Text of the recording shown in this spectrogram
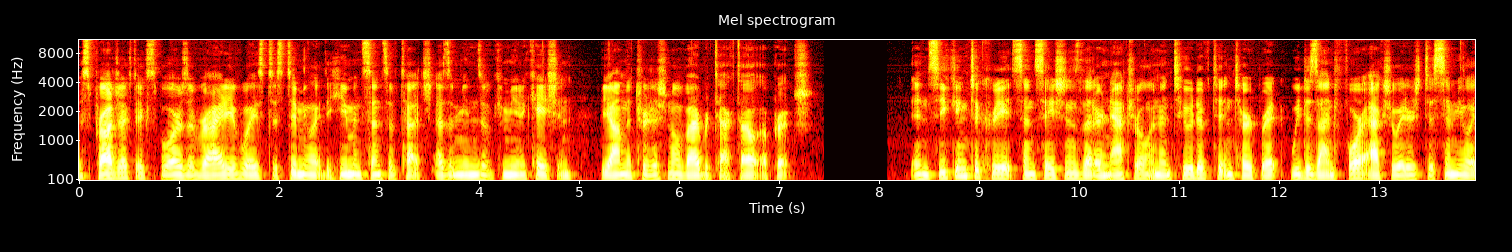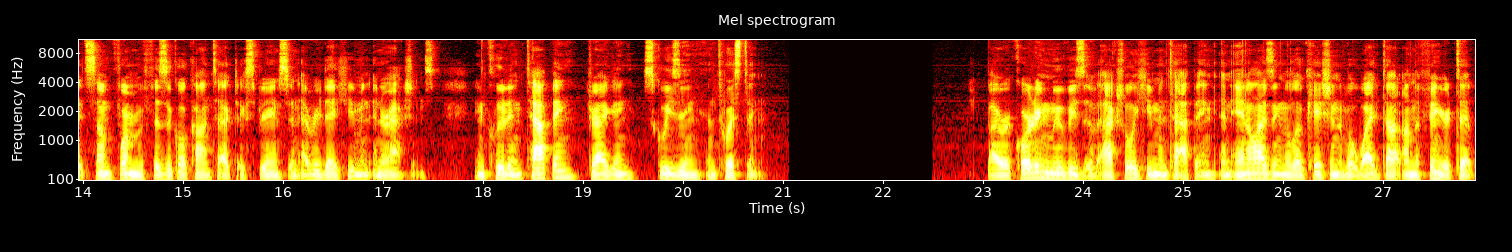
This project explores a variety of ways to stimulate the human sense of touch as a means of communication beyond the traditional vibrotactile approach. In seeking to create sensations that are natural and intuitive to interpret, we designed four actuators to simulate some form of physical contact experienced in everyday human interactions, including tapping, dragging, squeezing, and twisting. By recording movies of actual human tapping and analyzing the location of a white dot on the fingertip,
